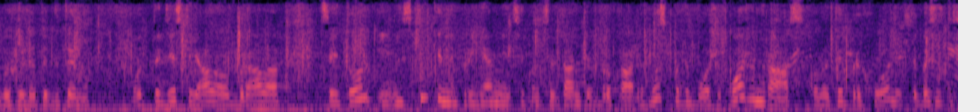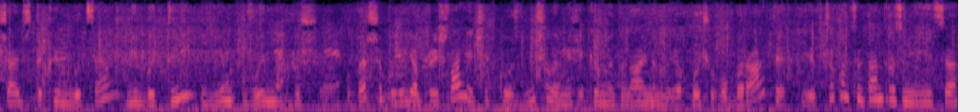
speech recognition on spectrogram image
вигуляти дитину. От тоді стояла, обрала цей тон, і наскільки неприємні ці консультанти в брокард. Господи Боже, кожен раз, коли ти приходиш, тебе зустрічають з таким лицем, ніби ти їм винна грошей. По-перше, коли я прийшла, я чітко озвучила, між якими тональними я хочу обирати. І якщо консультант розуміється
